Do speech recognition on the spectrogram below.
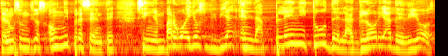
tenemos un Dios omnipresente, sin embargo ellos vivían en la plenitud de la gloria de Dios.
